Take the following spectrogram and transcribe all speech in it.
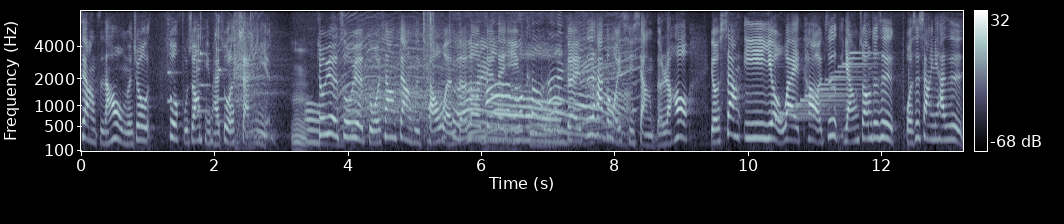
这样子，然后我们就做服装品牌做了三年，嗯，就越做越多，像这样子条纹的露肩的衣服，对，这是他跟我一起想的。然后有上衣也有外套，就是洋装，就是我是上衣，他是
